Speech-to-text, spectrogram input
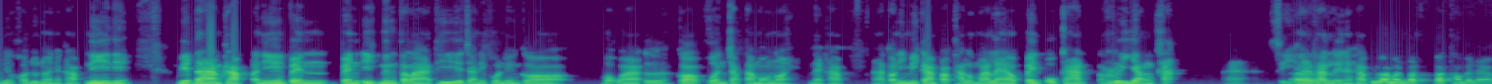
เดี๋ยวขอดูหน่อยนะครับ นี่นี่ เวียดนามครับ อันนี้เป็นเป็นอีกหนึ่งตลาดที่อาจารย์นิพนธ์เองก็บอกว่าเออ ก็ควรจับตามองหน่อยนะครับอ่าตอนนี้มีการปรับฐานลงมาแล้ว เป็นโอกาสหรือยังคะอ่าสี่ห้าเอ่อท่านเลยนะครับพี่ว่ามันบัตบัตทอมไปแล้ว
